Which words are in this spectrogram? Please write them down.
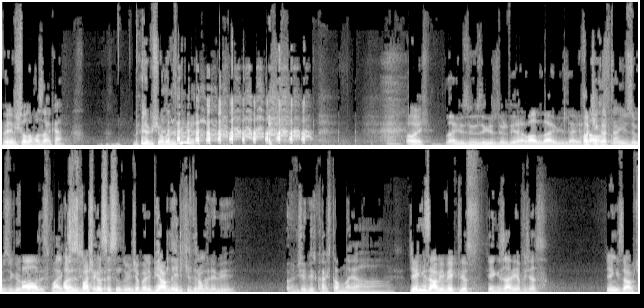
Böyle bir şey olamaz Hakan. Böyle bir şey olabilir mi ya? Oy. Lan yüzümüzü güldürdü ya. Vallahi billahi. sağ Hakikaten olsun. yüzümüzü güldürdü. Sağ ol İsmail Aziz kardeşim, Başkan'ın tekrar. sesini duyunca böyle bir anda irkildin ama. Böyle bir önce birkaç damla ya. Cengiz abi bekliyorsun. Cengiz abi yapacağız. Cengiz abi çok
